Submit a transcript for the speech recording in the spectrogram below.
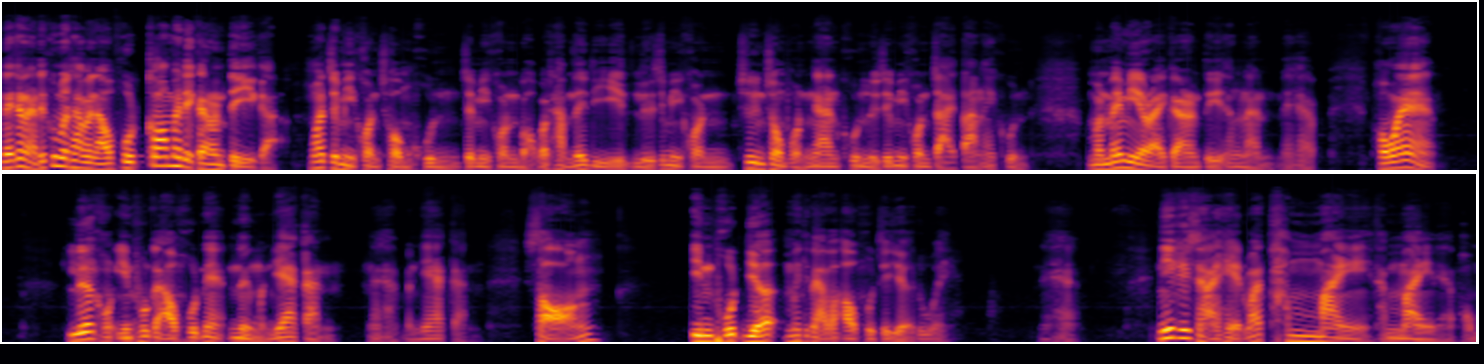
ในขณะที่คุณมาทำเป็นเอาพุตก็ไม่ได้การันตีกะว่าจะมีคนชมคุณจะมีคนบอกว่าทำได้ดี หรือจะมีคนชื่นชมผลงานคุณ หรือจะมีคนจ่ายตังค์ให้คุณ มันไม่มีอะไรการันตีทั้งนั้นนะครับ เพราะว่าเรื่องของ Input กับ Output เนี่ยหนึ่งมันแยกกันนะครับมันแยกกันสอง Input เยอะไม่ได้แปลว่า Output จะเยอะด้วยนะฮะ นี่คือสาเหตุว่าทำไมทำไมเนี่ย ผม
